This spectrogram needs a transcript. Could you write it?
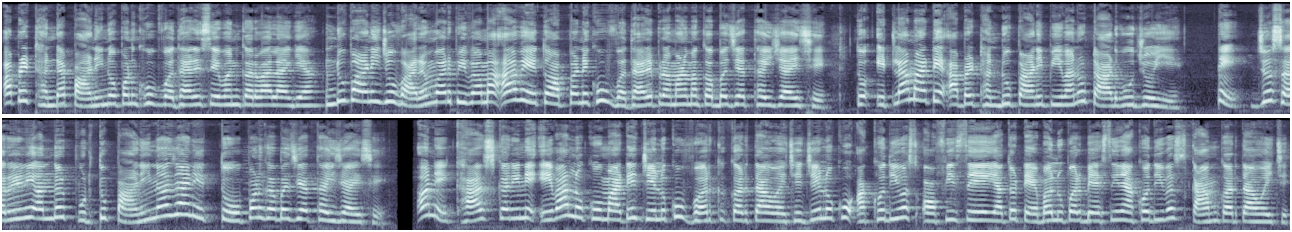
આપણે ઠંડા પાણીનો પણ ખૂબ વધારે સેવન કરવા લાગ્યા. ઠંડુ પાણી જો વારંવાર પીવામાં આવે, તો આપણને ખૂબ વધારે પ્રમાણમાં કબજિયાત થઈ જાય છે. તો એટલા માટે આપણે ઠંડુ પાણી પીવાનું ટાળવું જોઈએ. અને જો શરીરની અંદર પૂરતું પાણી ન જાય તો પણ કબજિયાત થઈ જાય છે. અને ખાસ કરીને એવા લોકો માટે જે લોકો વર્ક કરતા હોય છે, જે લોકો આખો દિવસ ઓફિસે યા તો ટેબલ ઉપર બેસીને આખો દિવસ કામ કરતા હોય છે,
